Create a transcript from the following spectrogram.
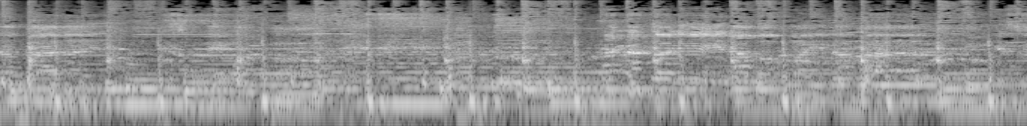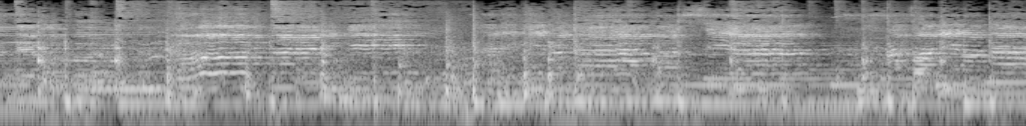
Bonnie on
